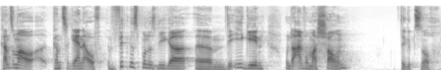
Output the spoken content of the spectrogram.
Kannst du mal, kannst du gerne auf fitnessbundesliga.de ähm, gehen und da einfach mal schauen. Da gibt es noch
